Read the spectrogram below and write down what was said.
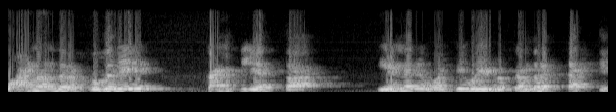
ವಾಹನ ಅಂದ್ರ ಕುದುರೆ ಕಂಕ್ಲಿ ಎತ್ತ ಏನಾರ ಒದ್ದಿ ಒಯ್ಬೇಕಂದ್ರ ಕತ್ತಿ.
